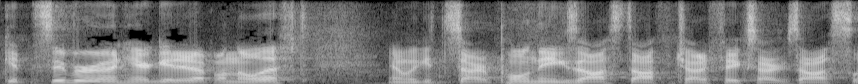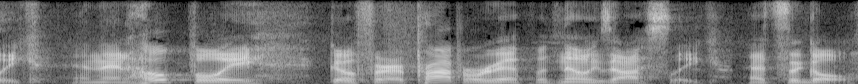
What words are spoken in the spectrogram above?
get the Subaru in here, get it up on the lift, and we can start pulling the exhaust off and try to fix our exhaust leak. And then hopefully go for a proper rip with no exhaust leak. That's the goal.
